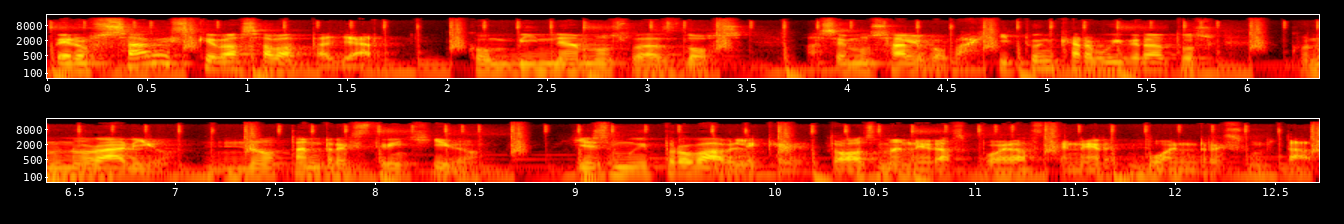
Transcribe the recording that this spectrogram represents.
pero sabes que vas a batallar, combinamos las dos. Hacemos algo bajito en carbohidratos con un horario no tan restringido y es muy probable que de todas maneras puedas tener buen resultado.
